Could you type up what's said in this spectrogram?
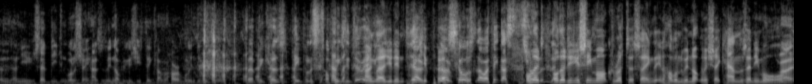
and, and you said you didn't want to shake hands with me, not because you think I'm a horrible individual, but because people are stopping to do it. I'm glad you didn't take no, it no, of course, no. I think that's the trouble, Although, although, did you see Mark Rutte saying that in Holland we're not going to shake hands anymore? Right.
